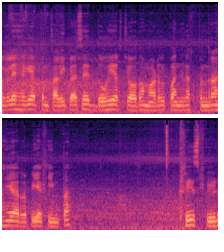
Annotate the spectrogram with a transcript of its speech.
ਅਗਲੇ ਹੈਗੇ ਆ 45 ਪੈਸੇ 2014 ਮਾਡਲ 515000 ਰੁਪਏ ਕੀਮਤ ਆ। 3 ਸਪੀਡ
